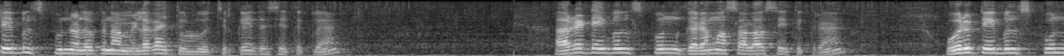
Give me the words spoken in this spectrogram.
டேபிள் ஸ்பூன் அளவுக்கு நான் மிளகாய் தூள் வச்சுருக்கேன். இதை சேர்த்துக்கலாம். அரை டேபிள் ஸ்பூன் கரம் மசாலா சேர்த்துக்கிறேன். ஒரு டேபிள் ஸ்பூன்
